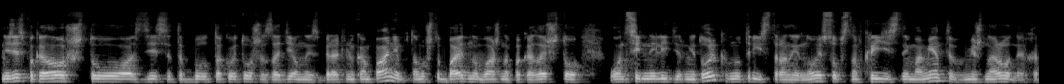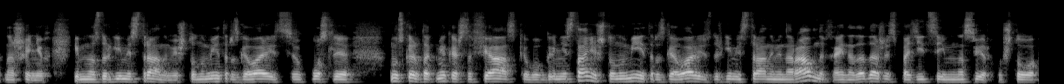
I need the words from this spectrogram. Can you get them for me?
Мне здесь показалось, что здесь это был такой тоже задел на избирательную кампанию, потому что Байдену важно показать, что он сильный лидер не только внутри страны, но и, собственно, в кризисные моменты в международных отношениях именно с другими странами, что он умеет умеет разговаривать после, ну, скажем так, мне кажется, фиаско в Афганистане, что он умеет разговаривать с другими странами на равных, а иногда даже с позиции именно сверху, что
